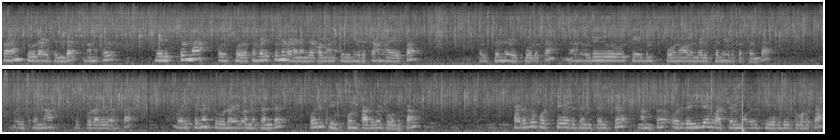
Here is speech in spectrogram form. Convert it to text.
പാൻ ചൂടായിട്ടുണ്ട്. നമുക്ക് വെളിച്ചെണ്ണ ഒഴിച്ചു കൊടുക്കാം. വെളിച്ചെണ്ണ വേണം കേട്ടോ. നമുക്ക് ഇതിനെടുക്കാനായിട്ട് വെളിച്ചെണ്ണ ഒഴിച്ചു കൊടുക്കാം. ഞാൻ ഒരു ടേബിൾ സ്പൂണോളം വെളിച്ചെണ്ണ എടുത്തിട്ടുണ്ട്. വെളിച്ചെണ്ണ ചൂടായി വരട്ടെ. വെളിച്ചെണ്ണ ചൂടായി വന്നിട്ടുണ്ട്. ഒരു ടീസ്പൂൺ കടുക് ഇട്ട് കൊടുക്കാം. കടുക് പൊട്ടി വരുന്നതനുസരിച്ച് നമുക്ക് ഒരു വലിയൊരു വറ്റൽ വറ്റൽമുളക് കീറിയിട്ട് കൊടുക്കാം.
